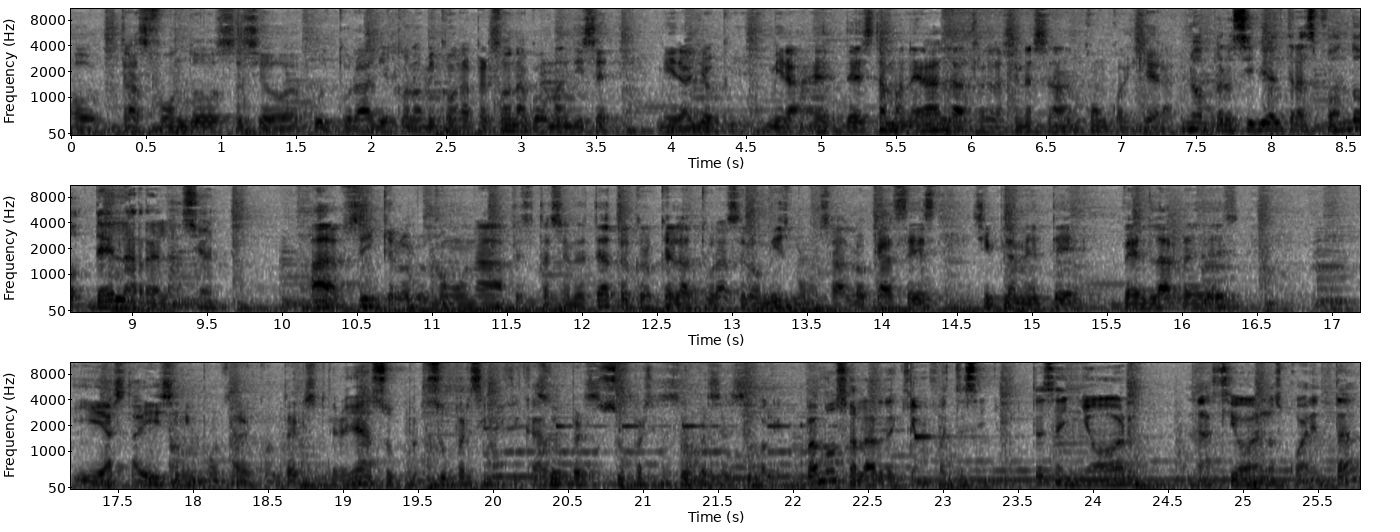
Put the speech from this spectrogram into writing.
o trasfondo sociocultural y económico de una persona. Goffman dice, mira, yo, mira, eh, de esta manera las relaciones se dan con cualquiera. no, pero sí vio el trasfondo de la relación. Ah, sí, que lo veo como una presentación de teatro. Creo que la autor hace lo mismo. O sea, lo que hace es simplemente ver las redes y hasta ahí, sin importar el contexto. Pero ya, súper súper simplificado. Súper, súper súper, sencillo. Ok, vamos a hablar de quién fue este señor. Este señor nació en los 40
